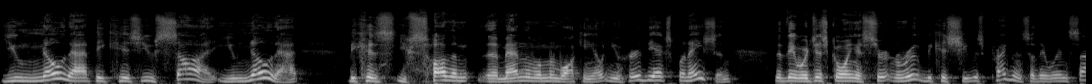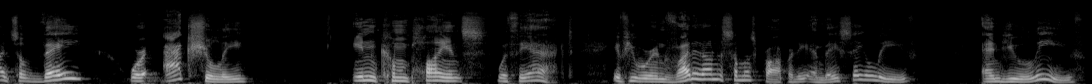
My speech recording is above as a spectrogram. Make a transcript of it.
You know that because you saw it. You know that because you saw the, the man and the woman walking out and you heard the explanation that they were just going a certain route because she was pregnant, so they were inside. So they were actually in compliance with the act. If you were invited onto someone's property and they say leave, and you leave,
